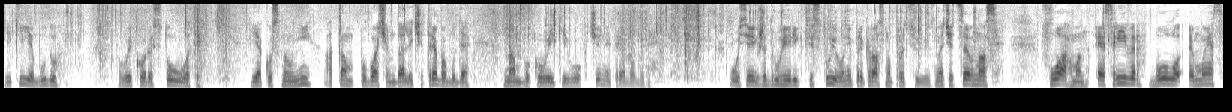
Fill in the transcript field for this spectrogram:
які я буду використовувати як основні, а там побачимо далі, чи треба буде нам боковий ківок, чи не треба буде. Ось я їх вже другий рік тестую, вони прекрасно працюють. Значить, це в нас флагман S-River Bolo MS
